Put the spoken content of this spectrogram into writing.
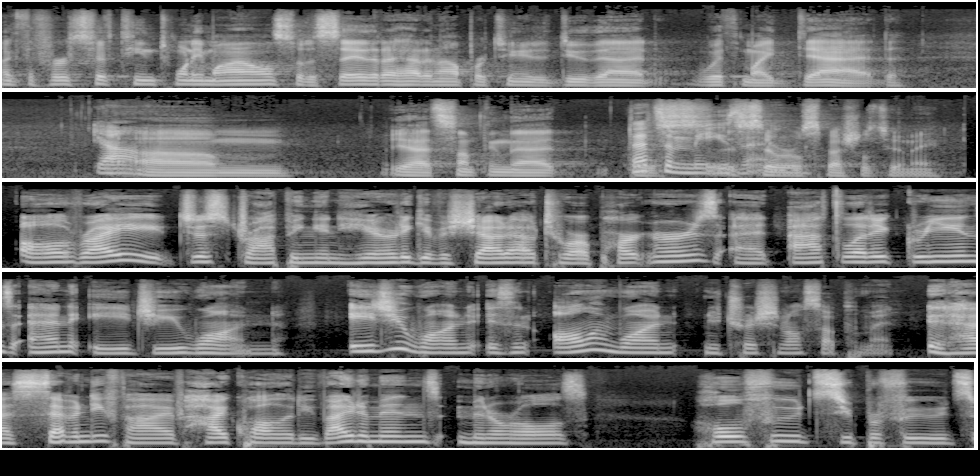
like the first 15, 20 miles. So to say that I had an opportunity to do that with my dad, yeah. um, yeah, it's something that That's is- amazing. so real special to me. All right, just dropping in here to give a shout out to our partners at Athletic Greens and AG1. AG1 is an all in one nutritional supplement. It has 75 high quality vitamins, minerals, whole food superfoods,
